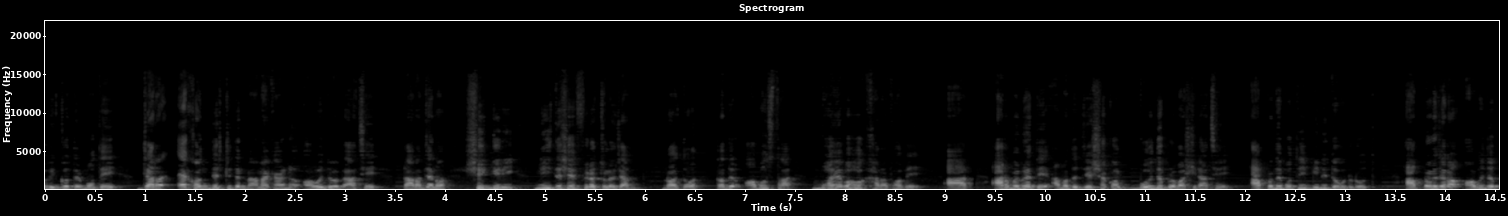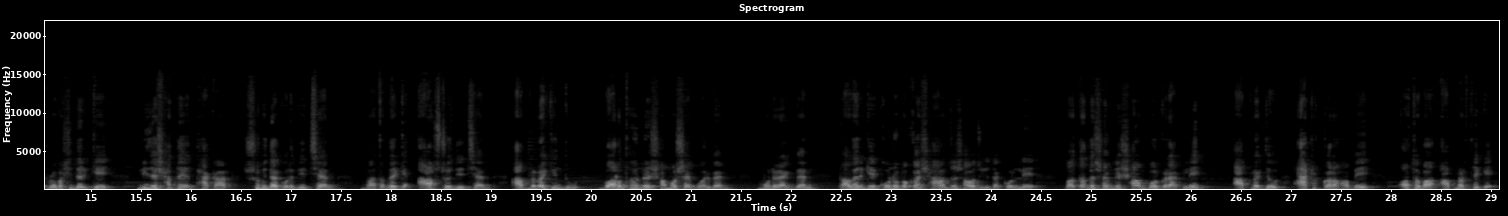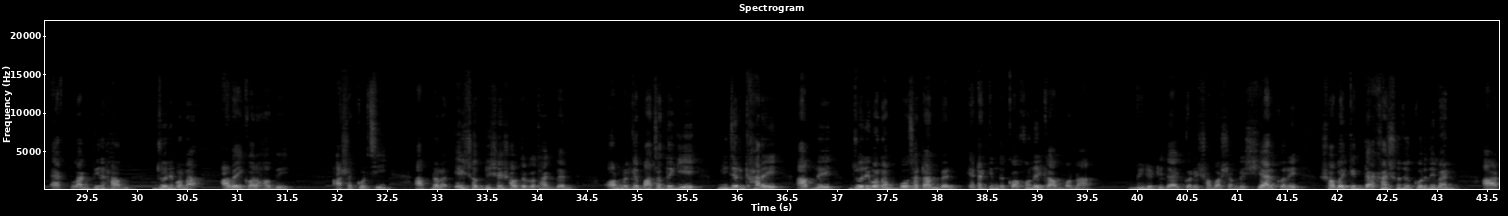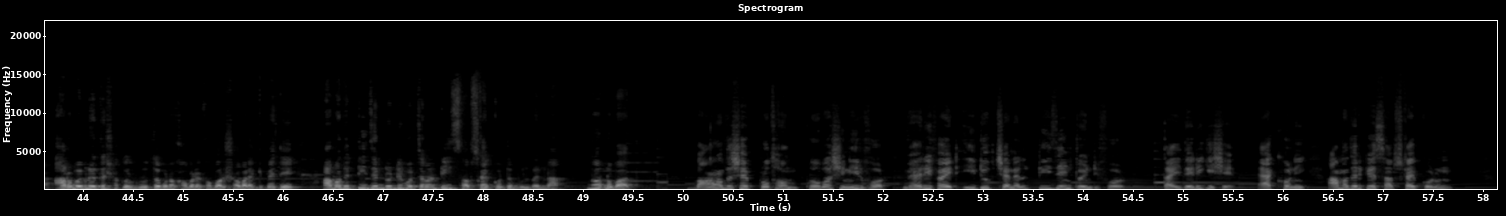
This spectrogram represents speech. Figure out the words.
অভিজ্ঞতার মতে যারা এখন দেশটিতে নানা কারণে অবৈধভাবে আছে, তারা যেন শিগগিরই নিজ দেশে ফেরত চলে যান, নয়তো তাদের অবস্থা ভয়াবহ খারাপ হবে। আর আরব আমিরাতে আমাদের যে সকল বৈধ প্রবাসীরা আছে, আপনাদের প্রতি বিনীত অনুরোধ, আপনারা যারা অবৈধ প্রবাসীদেরকে নিজের সাথে থাকার সুবিধা করে দিচ্ছেন বা তাদেরকে আশ্রয় দিচ্ছেন, আপনারা কিন্তু বড় ধরনের সমস্যায় পড়বেন। মনে রাখবেন, তাদেরকে কোনো প্রকার সাহায্য সহযোগিতা করলে বা তাদের সঙ্গে সম্পর্ক রাখলে আপনাকেও আটক করা হবে। অথবা আপনার থেকে এক লাখ দিরহাম জরিমানা আদায় করা হবে। আশা করছি আপনারা এইসব বিষয়ে সতর্ক থাকবেন। অন্যকে বাঁচাতে গিয়ে নিজের ঘাড়ে আপনি জরিমানা বোঝা টানবেন, এটা কিন্তু কখনোই কাম্য না। ভিডিওটি দয়া করে সবার সঙ্গে শেয়ার করে সবাইকে দেখার সুযোগ করে দিবেন। আর আরব আমিরাতে সকল গুরুত্বপূর্ণ খবরের খবর সবার আগে পেতে আমাদের টিজেন টোয়েন্টি ফোর চ্যানেলটি সাবস্ক্রাইব করতে ভুলবেন না। ধন্যবাদ। বাংলাদেশের প্রথম প্রবাসী নির্ভর verified YouTube channel Tizen twenty four তাই দেরি কিসের? এখনই আমাদেরকে সাবস্ক্রাইব করুন।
